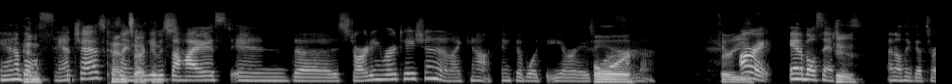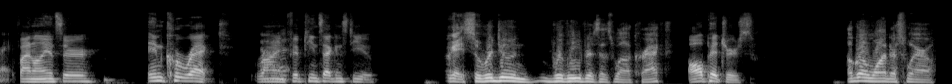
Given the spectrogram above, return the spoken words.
Anibal Ten- Sanchez because I know he was the highest in the starting rotation, and I cannot think of what the ERAs Four, were. On the... Three. All right, Anibal Sanchez. I don't think that's right. Final answer. Incorrect. Got Ryan, it. 15 seconds to you. okay, so we're doing relievers as well, correct? All pitchers. I'll go Wander Suero.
